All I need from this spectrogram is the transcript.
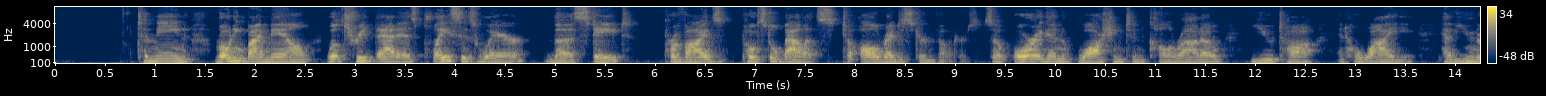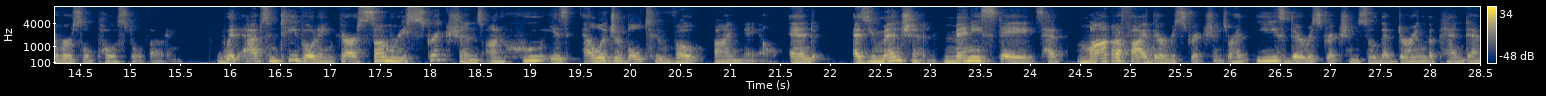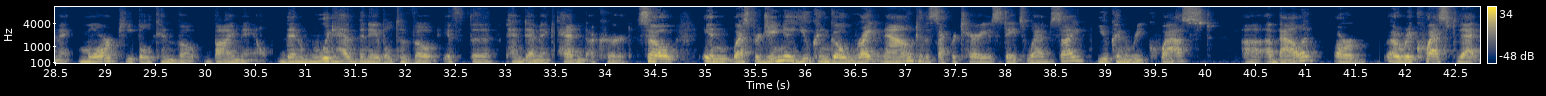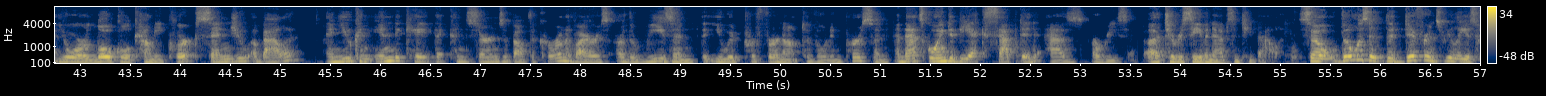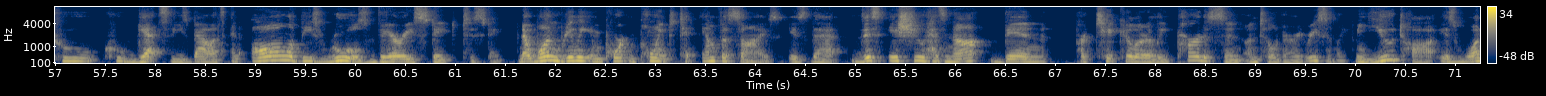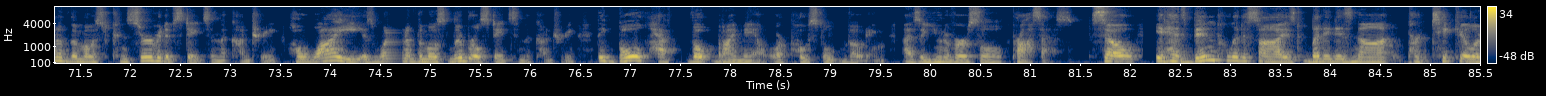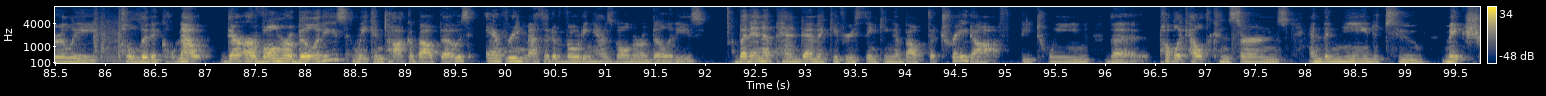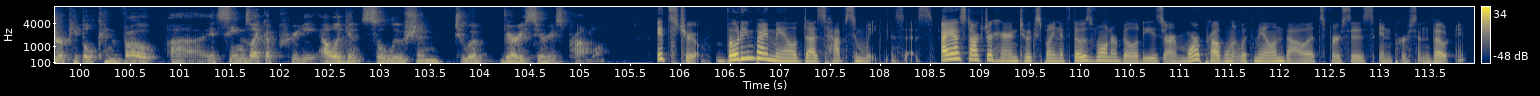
To mean voting by mail, we'll treat that as places where the state provides postal ballots to all registered voters. So Oregon, Washington, Colorado, Utah, and Hawaii have universal postal voting. With absentee voting, there are some restrictions on who is eligible to vote by mail. And as you mentioned, many states have modified their restrictions or have eased their restrictions so that during the pandemic, more people can vote by mail than would have been able to vote if the pandemic hadn't occurred. So in West Virginia, you can go right now to the Secretary of State's website. You can request uh, a ballot or a request that your local county clerk send you a ballot and you can indicate that concerns about the coronavirus are the reason that you would prefer not to vote in person. And that's going to be accepted as a reason uh, to receive an absentee ballot. So those are, the difference really is who who gets these ballots. And all of these rules vary state to state. Now, one really important point to emphasize is that this issue has not been particularly partisan until very recently. I mean, Utah is one of the most conservative states in the country. Hawaii is one of the most liberal states in the country. They both have vote by mail or postal voting as a universal process. So it has been politicized, but it is not particularly political. Now, there are vulnerabilities, and we can talk about those. Every method of voting has vulnerabilities. But in a pandemic, if you're thinking about the trade off between the public health concerns and the need to make sure people can vote, uh, it seems like a pretty elegant solution to a very serious problem. It's true. Voting by mail does have some weaknesses. I asked Dr. Herron to explain if those vulnerabilities are more prevalent with mail in ballots versus in person voting.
